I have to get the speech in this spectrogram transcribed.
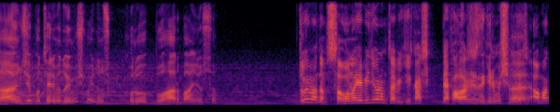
Daha önce bu terimi duymuş muydunuz? Kuru buhar banyosu. Duymadım. Saunayı biliyorum tabii ki kaç defalarca da girmişimdir Evet. ama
